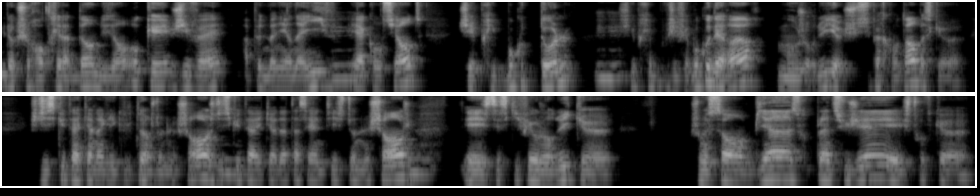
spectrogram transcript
Et donc, je suis rentré là-dedans en me disant, OK, j'y vais, un peu de manière naïve et inconsciente. J'ai pris beaucoup de tôle, mmh j'ai fait beaucoup d'erreurs, mais aujourd'hui, je suis super content parce que je discute avec un agriculteur, je donne le change, je mmh discute avec un data scientist, je donne le change. Mmh et c'est ce qui fait aujourd'hui que je me sens bien sur plein de sujets et je trouve que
